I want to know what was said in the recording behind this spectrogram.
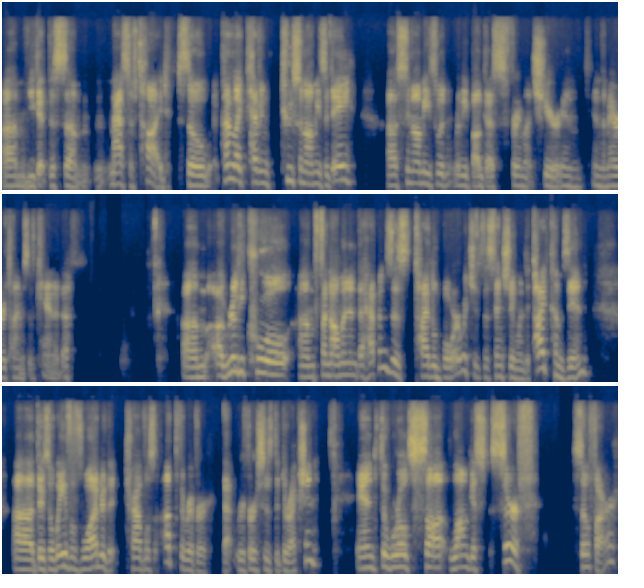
um, you get this um, massive tide. So kind of like having two tsunamis a day, uh, tsunamis wouldn't really bug us very much here in, in the Maritimes of Canada. Um, a really cool um, phenomenon that happens is tidal bore, which is essentially when the tide comes in, uh, there's a wave of water that travels up the river that reverses the direction. And the world's longest surf so far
